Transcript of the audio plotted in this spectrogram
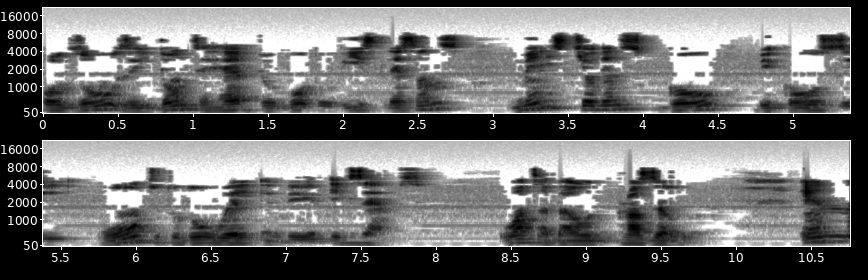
Although they don't have to go to these lessons, many students go because they want to do well in their exams. What about Brazil? In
